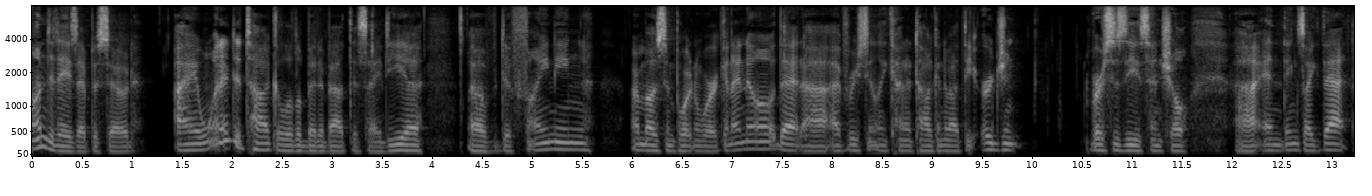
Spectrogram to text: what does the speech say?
On today's episode, I wanted to talk a little bit about this idea of defining our most important work. And I know that uh, I've recently kind of talking about the urgent versus the essential uh, and things like that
